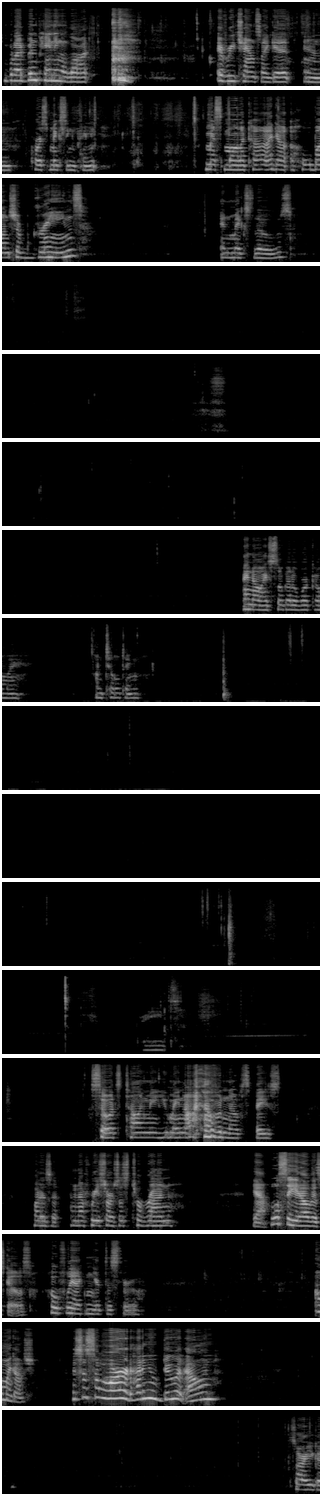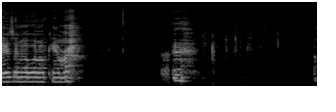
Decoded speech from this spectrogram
But I've been painting a lot every chance I get, and of course mixing paint. Miss Monica, I got a whole bunch of greens and mixed those. I know, I still gotta work on my, on tilting. So it's telling me you may not have enough space what is it, enough resources to run. Yeah, we'll see how this goes. Hopefully I can get this through. Oh my gosh. This is so hard. How do you do it, Alan? Sorry, you guys. I know I went off camera.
